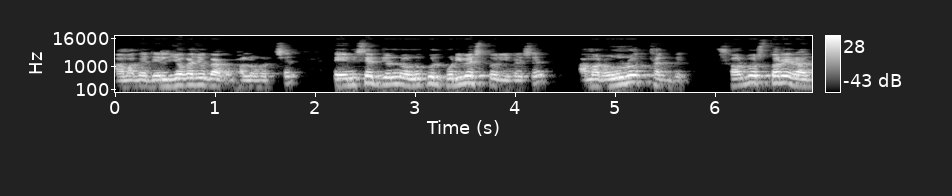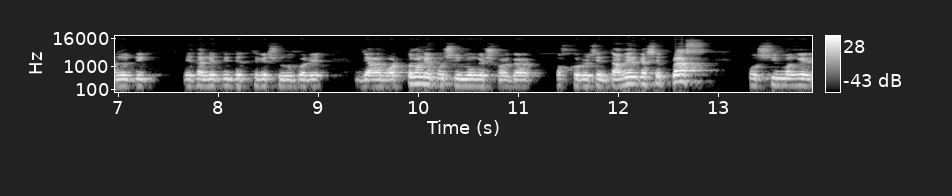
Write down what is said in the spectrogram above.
আমাদের রেল যোগাযোগ ভালো হচ্ছে। এইমসের জন্য অনুকূল পরিবেশ তৈরি হয়েছে। আমার অনুরোধ থাকবে সর্বস্তরের রাজনৈতিক নেতা নেত্রীদের থেকে শুরু করে যারা বর্তমানে পশ্চিমবঙ্গের সরকার পক্ষ রয়েছেন, তাদের কাছে। প্লাস পশ্চিমবঙ্গের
